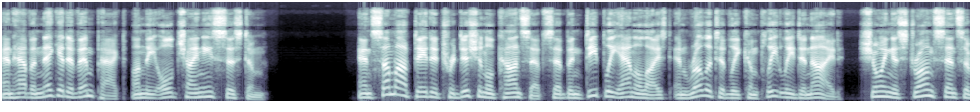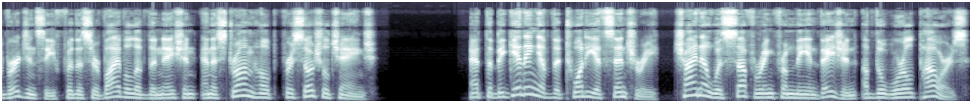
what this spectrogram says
and have a negative impact on the old Chinese system. And some outdated traditional concepts have been deeply analyzed and relatively completely denied, showing a strong sense of urgency for the survival of the nation and a strong hope for social change. At the beginning of the 20th century, China was suffering from the invasion of the world powers.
